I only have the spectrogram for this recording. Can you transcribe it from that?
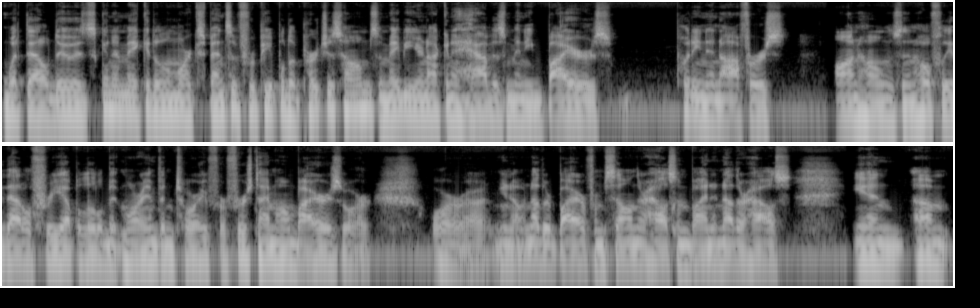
what that'll do is going to make it a little more expensive for people to purchase homes, and maybe you're not going to have as many buyers putting in offers on homes, and hopefully that'll free up a little bit more inventory for first-time home buyers or, or uh, you know, another buyer from selling their house and buying another house. And um,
